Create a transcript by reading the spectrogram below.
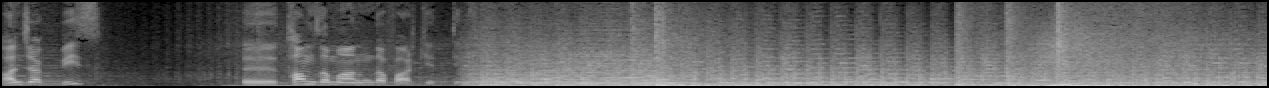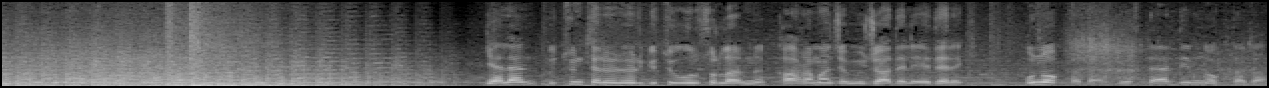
Ancak biz e, tam zamanında fark ettik. Gelen bütün terör örgütü unsurlarını kahramanca mücadele ederek bu noktada, gösterdiğim noktada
